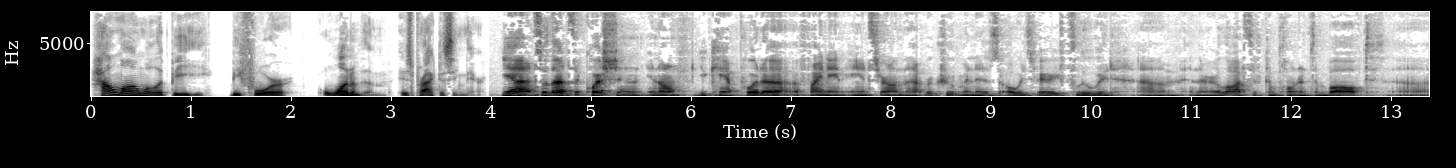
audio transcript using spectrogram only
How long will it be before one of them is practicing there? Yeah, and so that's a question, you know, you can't put a, a finite answer on that. Recruitment is always very fluid, um, and there are lots of components involved. Uh,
